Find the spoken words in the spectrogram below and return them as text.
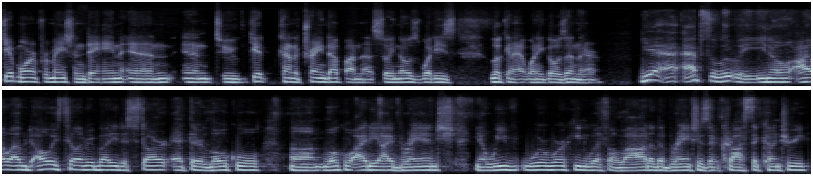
get more information, Dane, and and to get kind of trained up on this so he knows what he's looking at when he goes in there? Yeah, absolutely. You know, I, I, would always tell everybody to start at their local um, local IDI branch. You know, we we're working with a lot of the branches across the country,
